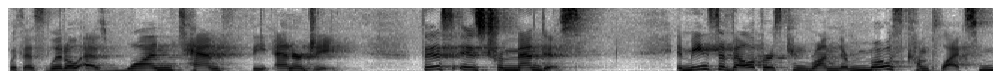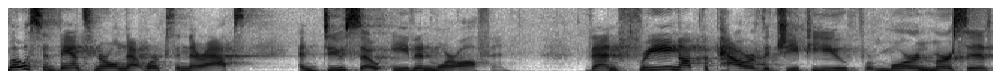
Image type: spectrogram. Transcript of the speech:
with as little as one tenth the energy. This is tremendous. It means developers can run their most complex, most advanced neural networks in their apps and do so even more often. Then freeing up the power of the GPU for more immersive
